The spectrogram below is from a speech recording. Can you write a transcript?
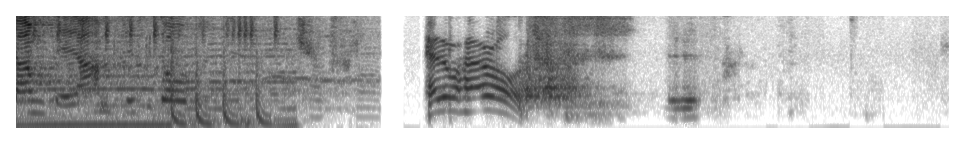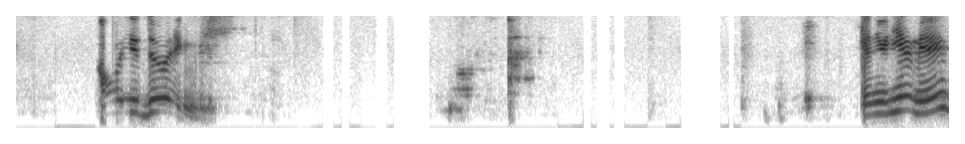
It. I'm, this is. Hello, Harold. How are you doing? Can you hear me?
